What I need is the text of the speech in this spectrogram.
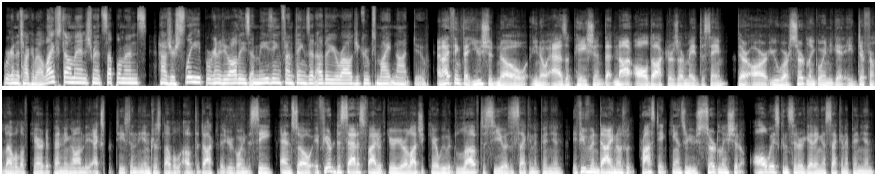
We're going to talk about lifestyle management, supplements, how's your sleep. We're going to do all these amazing fun things that other urology groups might not do. And I think that you should know, you know, as a patient, that not all doctors are made the same. There are, you are certainly going to get a different level of care depending on the expertise and the interest level of the doctor that you're going to see. And so if you're dissatisfied with your urologic care, we would love to see you as a second opinion. If you've been diagnosed with prostate cancer, you certainly should always consider getting a second opinion.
